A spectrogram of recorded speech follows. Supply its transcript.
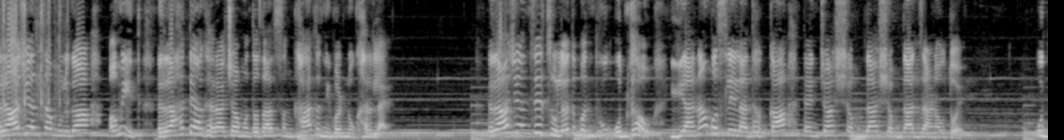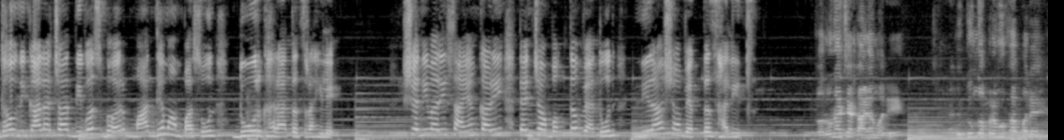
राज यांचा मुलगा अमित राहत्या घराच्या मतदारसंघात निवडणूक हरलाय. राज यांचे चुलत बंधू उद्धव यांना बसलेला धक्का त्यांच्या शब्दा शब्दात जाणवतोय. उद्धव निकालाच्या दिवसभर माध्यमांपासून दूर घरातच राहिले. शनिवारी सायंकाळी त्यांच्या वक्तव्यातून निराशा व्यक्त झालीच. करोनाच्या काळामध्ये कुटुंब प्रमुखापर्यंत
